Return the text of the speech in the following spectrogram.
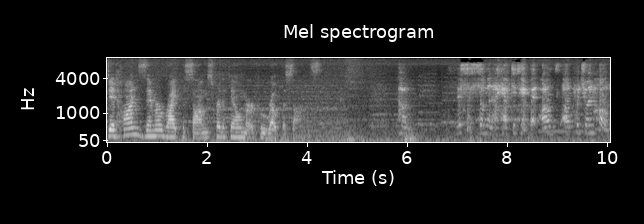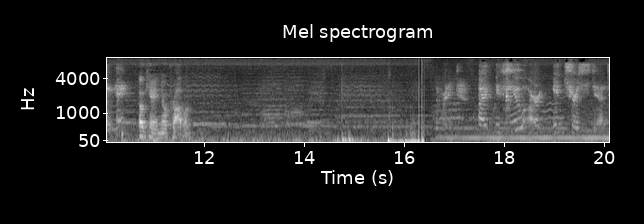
did Hans Zimmer write the songs for the film or who wrote the songs? Um, this is someone I have to take, but I'll, I'll put you on hold, okay? Okay, no problem. Uh, if you are interested,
